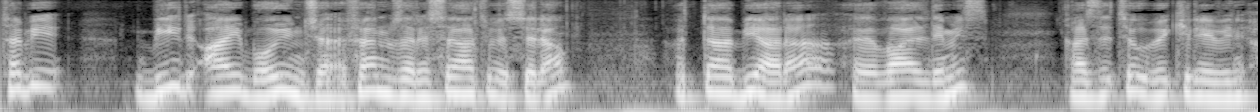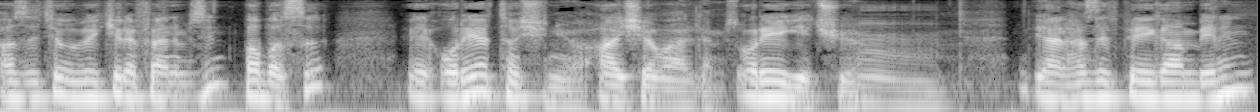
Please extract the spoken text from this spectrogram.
Tabi bir ay boyunca Efendimiz Aleyhisselatü Vesselam hatta bir ara e, validemiz Hazreti Ebubekir evin Hazreti Ebubekir Efendimizin babası e, oraya taşınıyor Ayşe validemiz. Oraya geçiyor. Hmm. Yani Hazreti Peygamber'in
